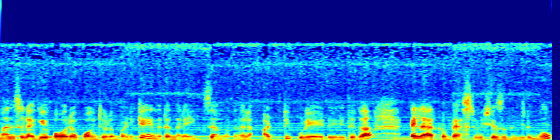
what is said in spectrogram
മനസ്സിലാക്കി ഓരോ പോയിന്റുകളും പഠിക്കുക. എന്നിട്ട് നല്ല എക്സാം ഒക്കെ നല്ല അടിപൊളിയായിട്ട് എഴുതുക. എല്ലാവർക്കും ബെസ്റ്റ് വിഷസ് നേരുന്നു.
